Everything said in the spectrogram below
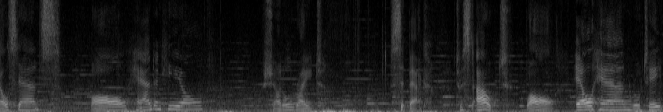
L stance, ball, hand and heel, shuttle right. Sit back, twist out, ball, L hand, rotate,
